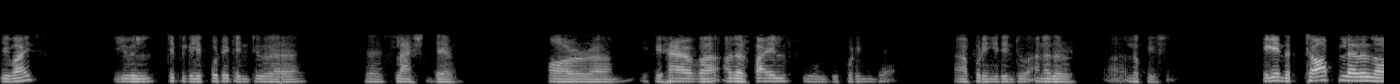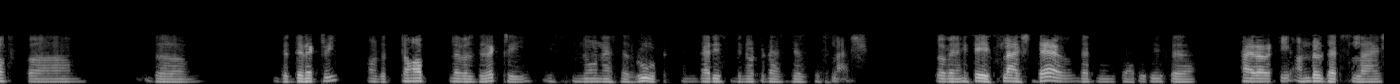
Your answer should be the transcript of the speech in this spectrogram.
device you will typically put it into a, a slash dev or um, if you have uh, other files you will be putting there uh, putting it into another uh, location. Again the top level of um, the the directory or the top level directory is known as the root and that is denoted as just the slash. So when I say slash dev that means that it is a hierarchy under that slash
